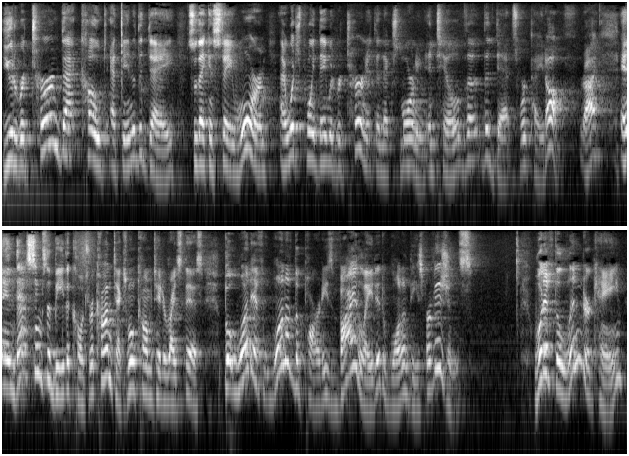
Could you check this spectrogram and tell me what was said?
you'd return that coat at the end of the day so they can stay warm, at which point they would return it the next morning until the, the debts were paid off, right? And that seems to be the cultural context. One commentator writes this But what if one of the parties violated one of these provisions? What if the lender came,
